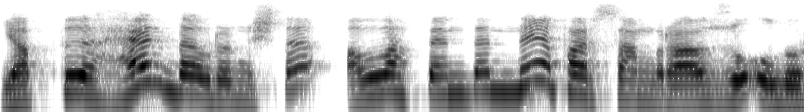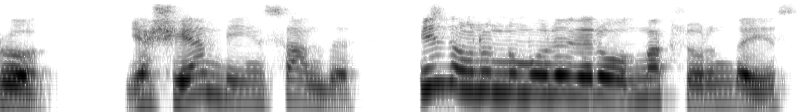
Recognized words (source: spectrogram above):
yaptığı her davranışta Allah benden ne yaparsam razı oluru yaşayan bir insandı. Biz de onun numuneleri olmak zorundayız.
